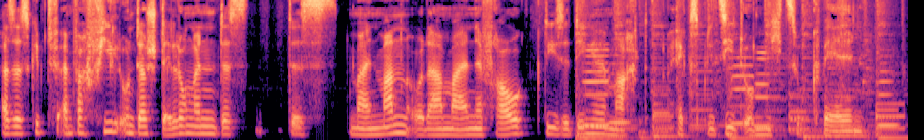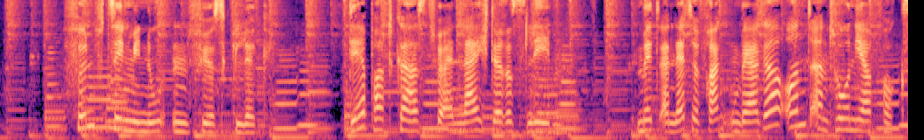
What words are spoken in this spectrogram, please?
also es gibt einfach viel Unterstellungen, dass, dass mein Mann oder meine Frau diese Dinge macht, explizit um mich zu quälen. 15 Minuten fürs Glück. Der Podcast für ein leichteres Leben mit Annette Frankenberger und Antonia Fuchs.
